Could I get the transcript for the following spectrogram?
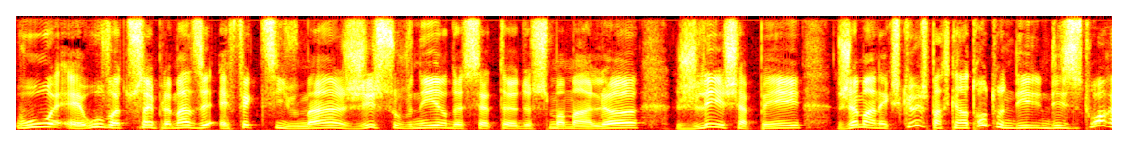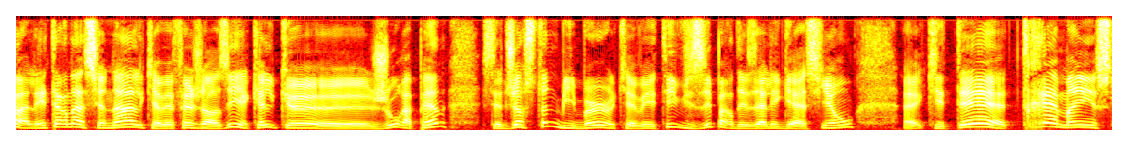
ou, euh, ou va tout simplement dire effectivement, j'ai souvenir de, cette, de ce moment-là, je l'ai échappé, je m'en excuse, parce qu'entre autres, une des, histoires à l'international qui avait fait jaser il y a quelques euh, jours à peine, c'était Justin Bieber qui avait été visé par des allégations euh, qui étaient très minces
